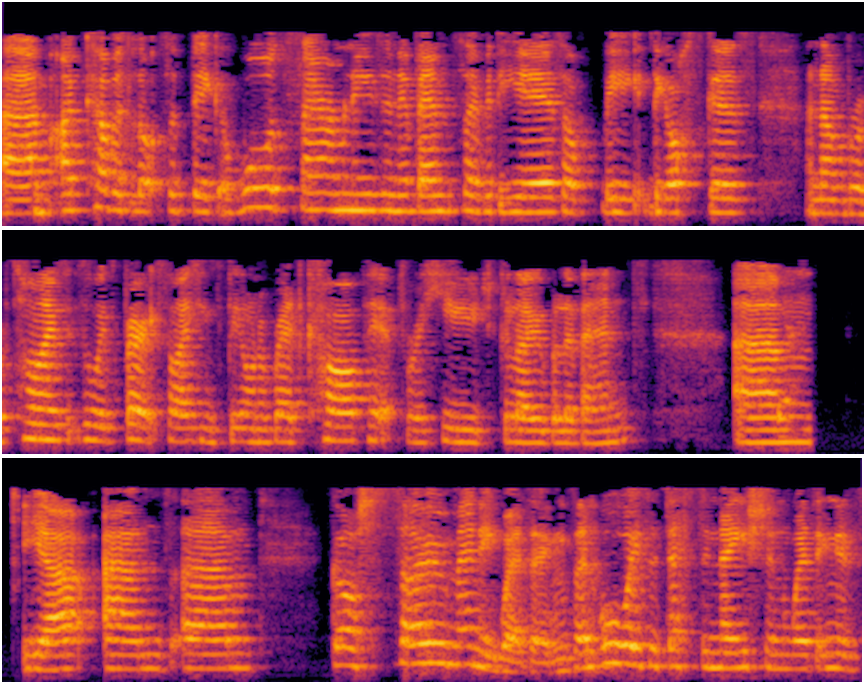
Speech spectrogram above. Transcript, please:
Um, I've covered lots of big award ceremonies and events over the years. I'll be the Oscars a number of times. It's always very exciting to be on a red carpet for a huge global event. Um, yeah, and um, gosh, so many weddings and always a destination wedding is,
